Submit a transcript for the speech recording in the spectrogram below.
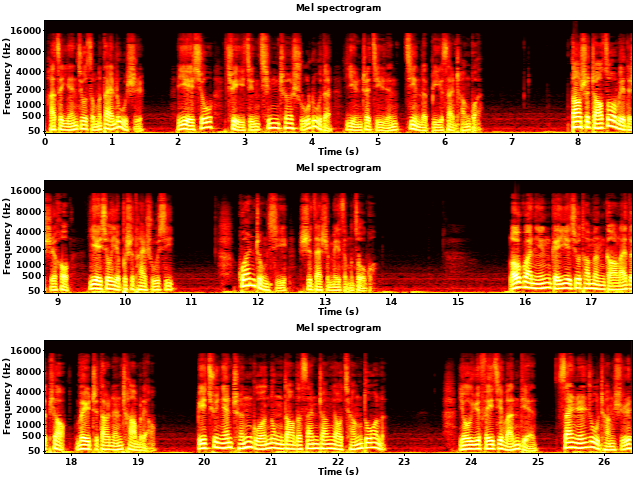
还在研究怎么带路时，叶修却已经轻车熟路地引着几人进了比赛场馆。倒是找座位的时候，叶修也不是太熟悉，观众席实在是没怎么坐过。楼冠宁给叶修他们搞来的票位置当然差不了，比去年陈果弄到的三张要强多了。由于飞机晚点，三人入场时，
